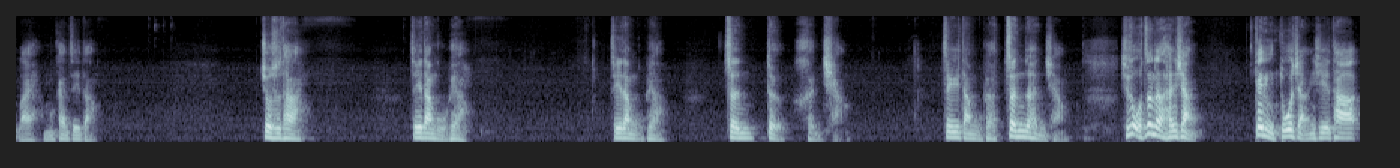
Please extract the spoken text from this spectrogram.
来我们看这一档，就是它。这一档股票，这一档股票真的很强，这一档股票真的很强，其实我真的很想跟你多讲一些它。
